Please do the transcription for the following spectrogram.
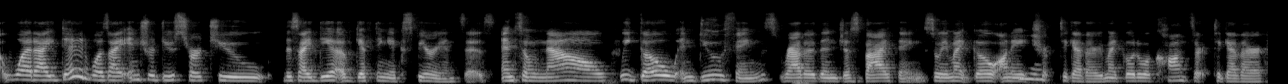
what I did was I introduced her to this idea of gifting experiences. And so now we go and do things rather than just buy things. So we might go on a Mhm. trip together, we might go to a concert together,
